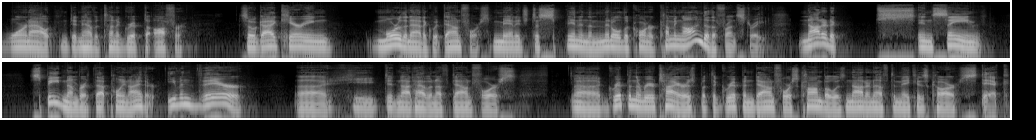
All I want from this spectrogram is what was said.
worn out and didn't have a ton of grip to offer. So a guy carrying more than adequate downforce managed to spin in the middle of the corner coming onto the front straight, not at a insane speed number at that point either. Even there, uh, he did not have enough downforce uh, grip in the rear tires, but the grip and downforce combo was not enough to make his car stick.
